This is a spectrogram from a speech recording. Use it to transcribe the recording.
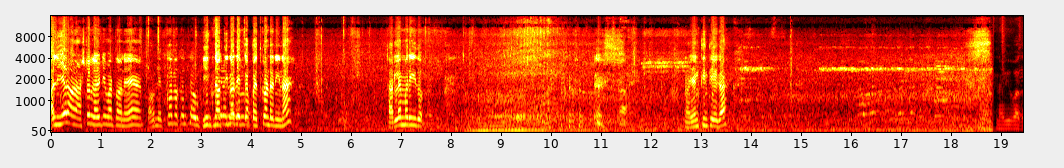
ಅಲ್ಲಿ ಏನು ಅಷ್ಟೊಂದು ಗಲಾಟೆ ಮಾಡ್ತಾವನೆ? ಅವ್ನು ಎತ್ಕೋಬೇಕಂತ ಅವ್ರು ಈಗ ನಾವು ತಿನ್ನೋದು ಹೆಂಗಪ್ಪ? ಎತ್ಕೊಂಡ್ರೆ ನೀನ? ತರಲೆ ಮರಿ ಇದು. ಹೆಂಗ್ ತಿಂತಿ ಈಗ? ನಾವಿವಾಗ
